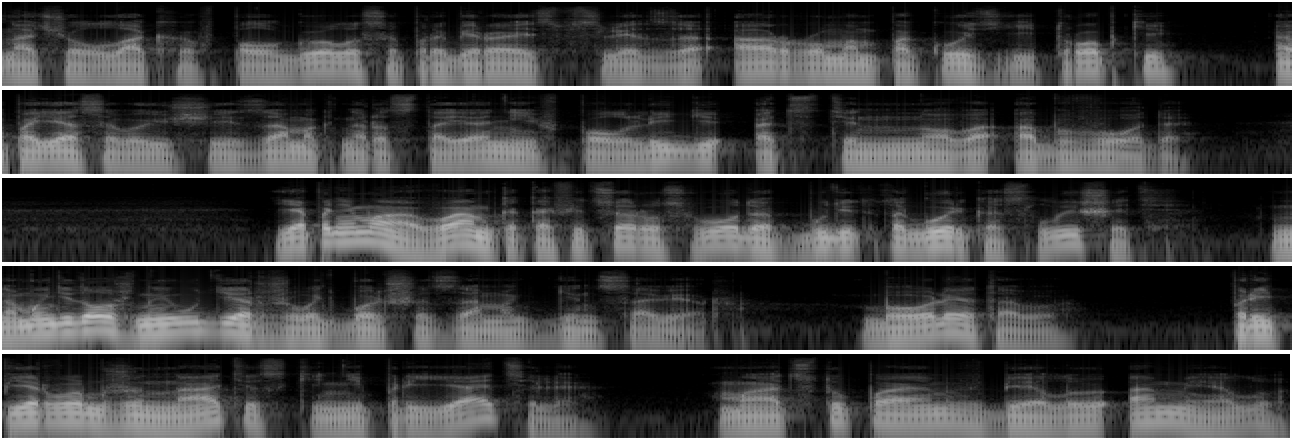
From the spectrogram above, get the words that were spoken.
Начал Лакха в полголоса, пробираясь вслед за Аррумом по козьей тропке опоясывающий замок на расстоянии в поллиги от стенного обвода. Я понимаю, вам, как офицеру свода, будет это горько слышать, но мы не должны удерживать больше замок Генсавер. Более того, при первом же натиске неприятеля мы отступаем в Белую Амелу.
